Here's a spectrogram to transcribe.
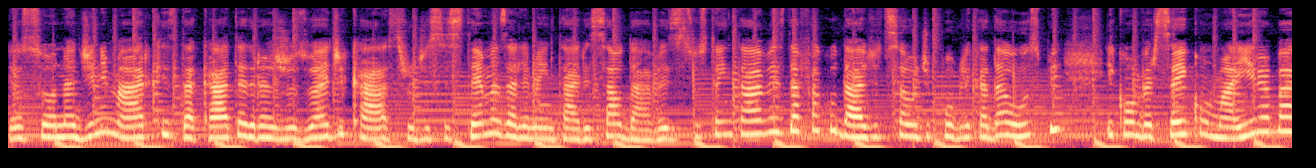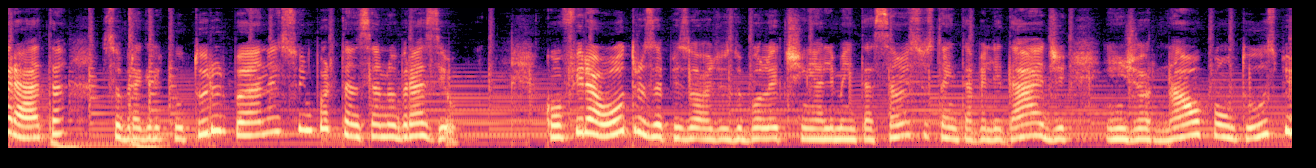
Eu sou Nadine Marques, da Cátedra Josué de Castro de Sistemas Alimentares Saudáveis e Sustentáveis da Faculdade de Saúde Pública da USP e conversei com Maíra Barata sobre agricultura urbana e sua importância no Brasil. Confira outros episódios do Boletim Alimentação e Sustentabilidade em jornal.usp.br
